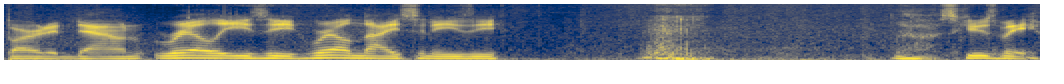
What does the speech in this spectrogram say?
Burn it down. Real easy. Real nice and easy. Oh, excuse me.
